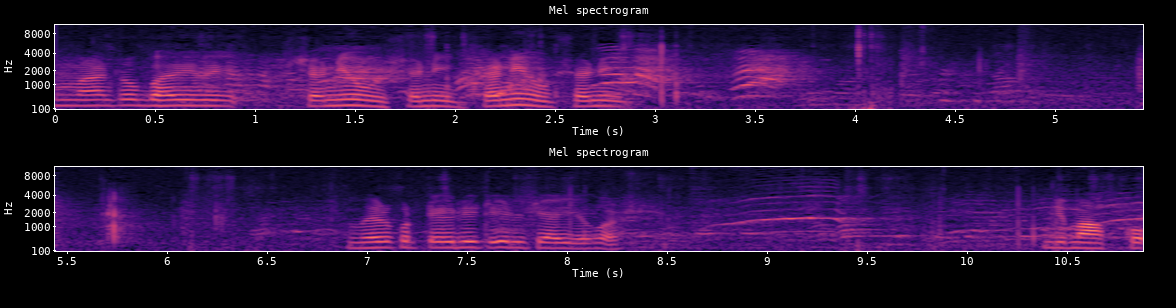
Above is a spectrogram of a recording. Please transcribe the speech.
मैं तो भाई शनि हूँ, शनि शनि हूँ, शनि। मेरे को टेली टेल चाहिए बस, दिमाग को।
